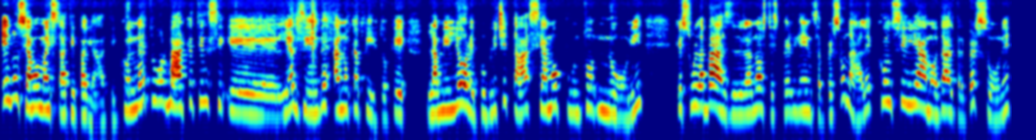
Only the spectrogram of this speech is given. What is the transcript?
e non siamo mai stati pagati. Con network marketing si, eh, le aziende hanno capito che la migliore pubblicità siamo appunto noi che sulla base della nostra esperienza personale consigliamo ad altre persone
